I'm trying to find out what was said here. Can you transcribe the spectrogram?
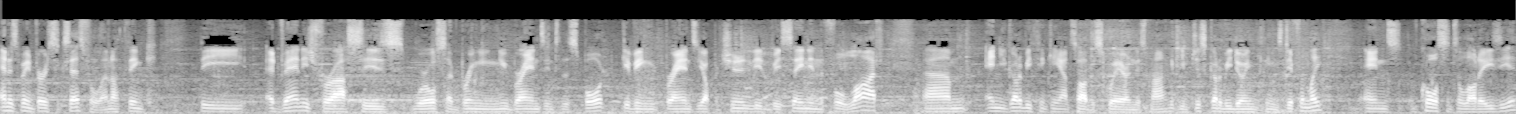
and it's been very successful. And I think. The advantage for us is we're also bringing new brands into the sport, giving brands the opportunity to be seen in the full light. Um, and you've got to be thinking outside the square in this market. You've just got to be doing things differently. And of course, it's a lot easier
